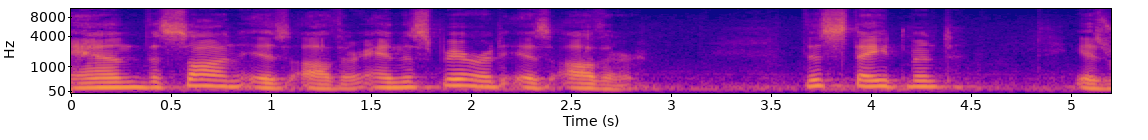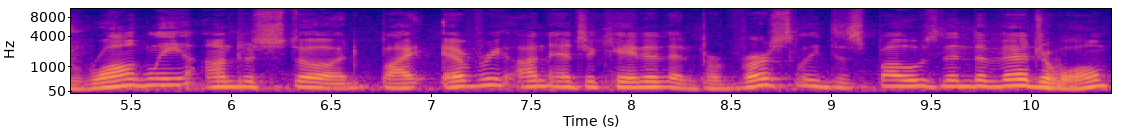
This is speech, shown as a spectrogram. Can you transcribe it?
and the Son is other, and the Spirit is other. This statement is wrongly understood by every uneducated and perversely disposed individual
